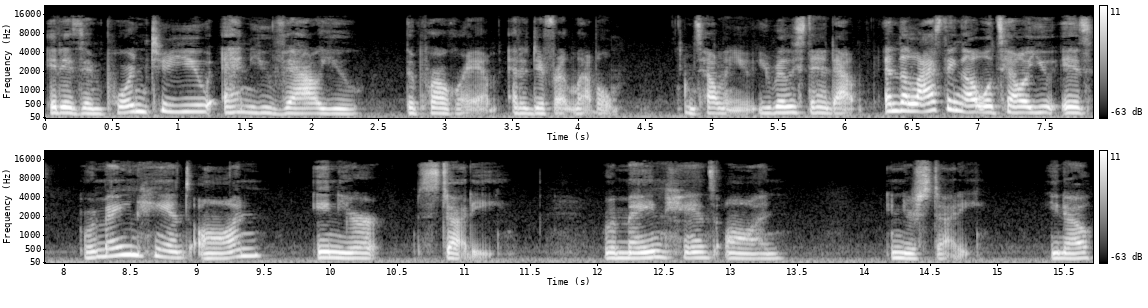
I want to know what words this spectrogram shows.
it is important to you and you value the program at a different level. I'm telling you, you really stand out. And the last thing I will tell you is remain hands on in your study. Remain hands on in your study. You know,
